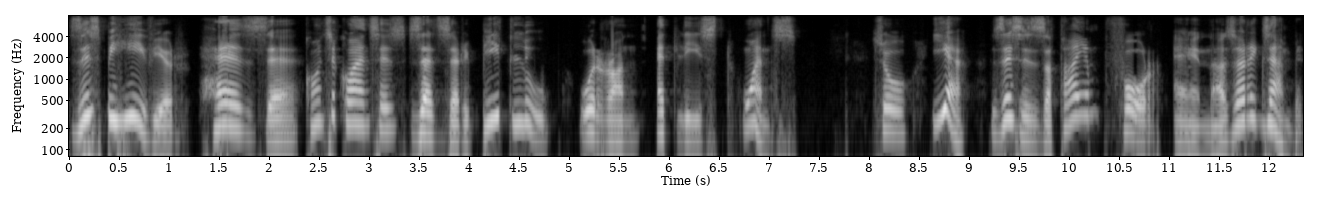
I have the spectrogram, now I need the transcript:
This behavior has the consequences that the repeat loop will run at least once. So yeah, this is the time for another example.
